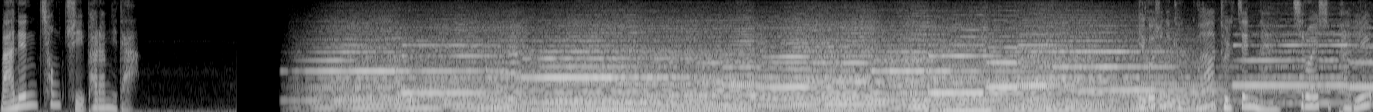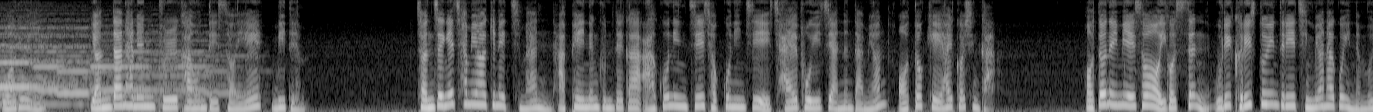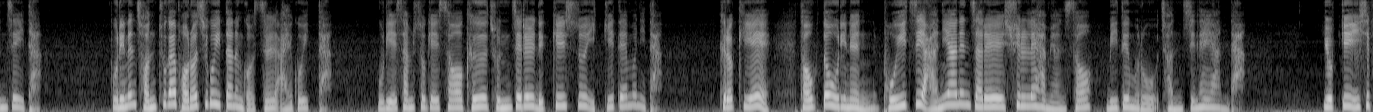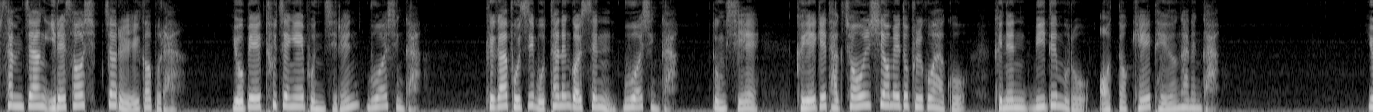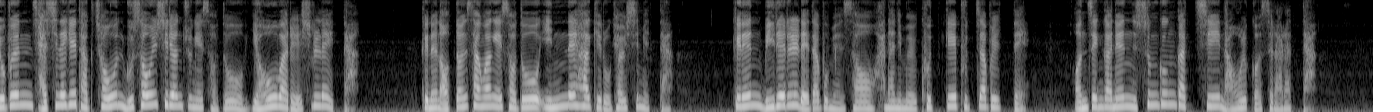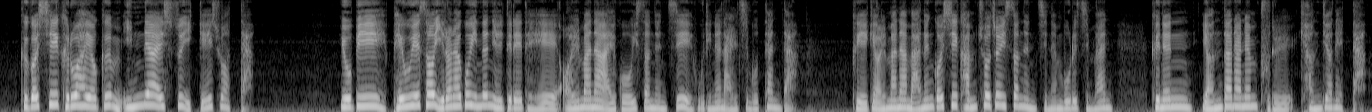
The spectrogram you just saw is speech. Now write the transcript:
많은 청취 바랍니다. 읽어주는 교과 둘째 날 7월 18일 월요일 연단하는 불 가운데서의 믿음 전쟁에 참여하긴 했지만 앞에 있는 군대가 아군인지 적군인지 잘 보이지 않는다면 어떻게 할 것인가? 어떤 의미에서 이것은 우리 그리스도인들이 직면하고 있는 문제이다. 우리는 전투가 벌어지고 있다는 것을 알고 있다. 우리의 삶 속에서 그 존재를 느낄 수 있기 때문이다. 그렇기에 더욱더 우리는 보이지 아니하는 자를 신뢰하면서 믿음으로 전진해야 한다. 욥기 23장 1에서 10절을 읽어보라. 욥의 투쟁의 본질은 무엇인가? 그가 보지 못하는 것은 무엇인가? 동시에 그에게 닥쳐온 시험에도 불구하고 그는 믿음으로 어떻게 대응하는가? 욥은 자신에게 닥쳐온 무서운 시련 중에서도 여호와를 신뢰했다. 그는 어떤 상황에서도 인내하기로 결심했다. 그는 미래를 내다보면서 하나님을 굳게 붙잡을 때 언젠가는 순금같이 나올 것을 알았다. 그것이 그로 하여금 인내할 수 있게 해주었다. 욥이 배후에서 일어나고 있는 일들에 대해 얼마나 알고 있었는지 우리는 알지 못한다. 그에게 얼마나 많은 것이 감춰져 있었는지는 모르지만 그는 연단하는 불을 견뎌냈다.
